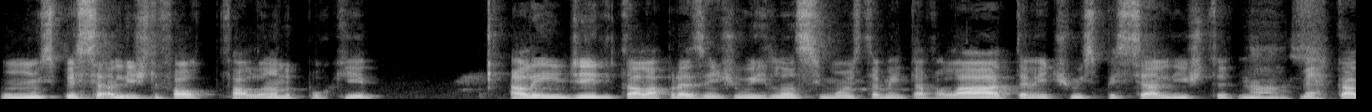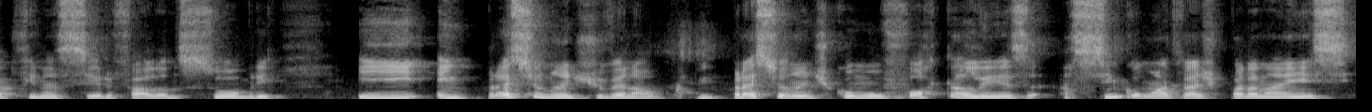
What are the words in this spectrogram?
um especialista fal falando, porque além de ele estar lá presente, o Irlan Simões também estava lá, também tinha um especialista no mercado financeiro falando sobre. E é impressionante, Juvenal, impressionante como o Fortaleza, assim como o Atlético Paranaense,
